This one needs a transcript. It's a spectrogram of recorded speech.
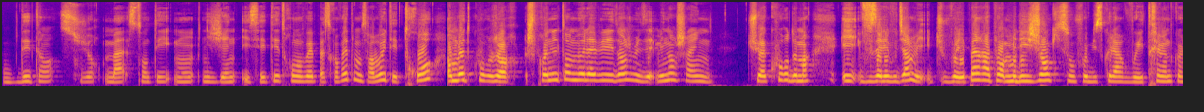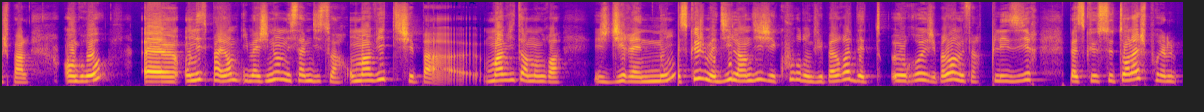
déteint sur ma santé, mon hygiène, et c'était trop mauvais parce qu'en fait, mon cerveau était trop en mode cours. Genre, je prenais le temps de me laver les dents, je me disais, mais non, Shine, tu as cours demain. Et vous allez vous dire, mais tu voyez pas le rapport. Mais les gens qui sont phobie scolaires, vous voyez très bien de quoi je parle. En gros, euh, on est, par exemple, imaginez, on est samedi soir. On m'invite, je sais pas, on m'invite à un endroit. Je dirais non. Parce que je me dis, lundi, j'ai cours, donc j'ai pas le droit d'être heureux, j'ai pas le droit de me faire plaisir. Parce que ce temps-là, je pourrais le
